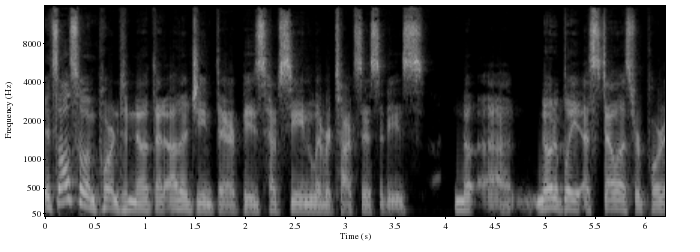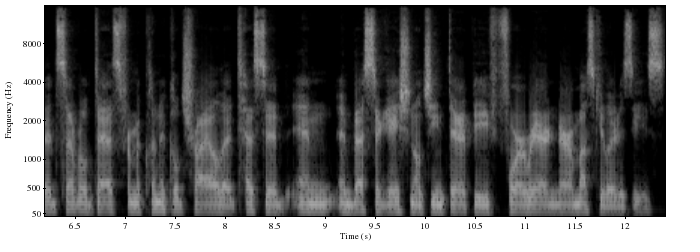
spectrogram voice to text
It's also important to note that other gene therapies have seen liver toxicities. Uh, notably, Astellas reported several deaths from a clinical trial that tested an investigational gene therapy for a rare neuromuscular disease.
